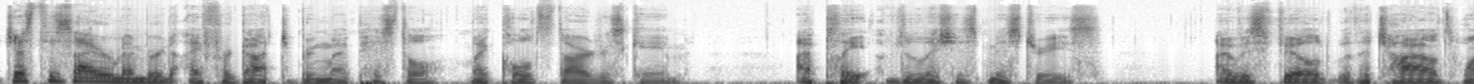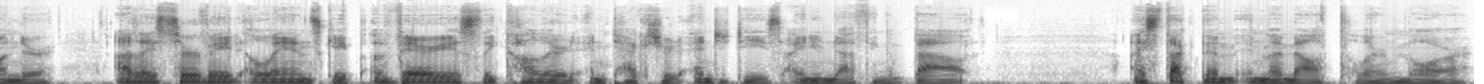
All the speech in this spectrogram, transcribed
Just as I remembered I forgot to bring my pistol, my cold starters came. A plate of delicious mysteries. I was filled with a child's wonder as I surveyed a landscape of variously colored and textured entities I knew nothing about. I stuck them in my mouth to learn more.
